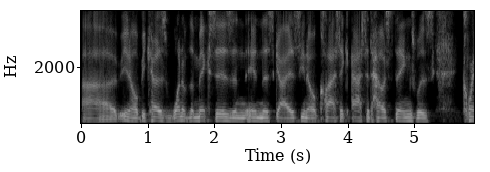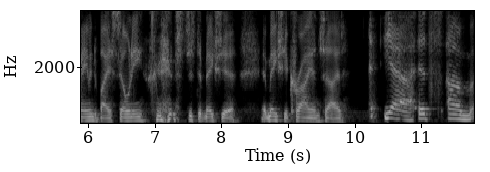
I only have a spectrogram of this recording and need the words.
uh, you know, because one of the mixes and in, in this guy's, you know, classic acid house things was claimed by Sony. it's just it makes you it makes you cry inside. Yeah, it's um,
